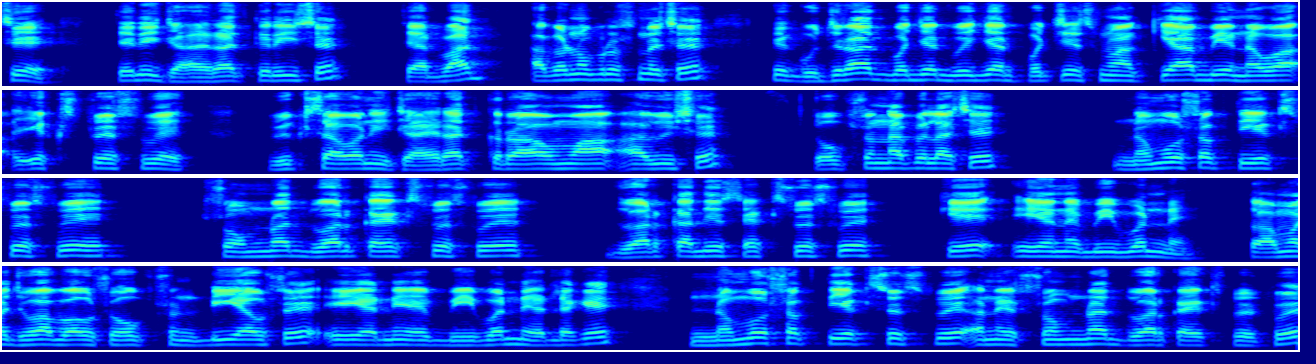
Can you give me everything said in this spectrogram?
છે. તેની જાહેરાત કરી છે. ત્યારબાદ આગળનો પ્રશ્ન છે કે ગુજરાત બજેટ બે હજાર પચીસમાં કયા બે નવા એક્સપ્રેસ વે વિકસાવવાની જાહેરાત કરવામાં આવી છે. તો ઓપ્શન આપેલા છે, Namo Shakti expressway Somnath Dwarka expressway Dwarkadhish expressway કે એ અને બી બંને. તો આમાં જવાબ આવશે ઓપ્શન ડી આવશે, એ અને બી બંને. એટલે કે નમો શક્તિ એક્સપ્રેસ વે અને સોમનાથ દ્વારકા એક્સપ્રેસ વે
